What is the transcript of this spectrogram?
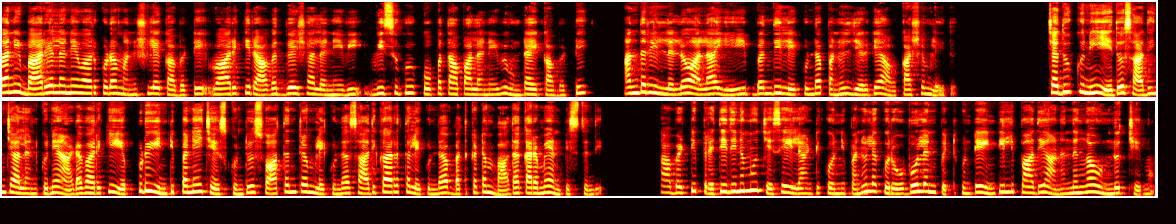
కానీ భార్యలనేవారు కూడా మనుషులే కాబట్టి వారికి రాగద్వేషాలనేవి విసుగు కోపతాపాలనేవి ఉంటాయి కాబట్టి అందరి ఇళ్ళలో అలా ఏ ఇబ్బంది లేకుండా పనులు జరిగే అవకాశం లేదు. చదువుకుని ఏదో సాధించాలనుకునే ఆడవారికి ఎప్పుడూ ఇంటి పనే చేసుకుంటూ స్వాతంత్రం లేకుండా సాధికారత లేకుండా బతకటం బాధాకరమే అనిపిస్తుంది. కాబట్టి ప్రతిదినము చేసే ఇలాంటి కొన్ని పనులకు రోబోలను పెట్టుకుంటే ఇంటిల్లిపాది ఆనందంగా ఉండొచ్చేమో.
